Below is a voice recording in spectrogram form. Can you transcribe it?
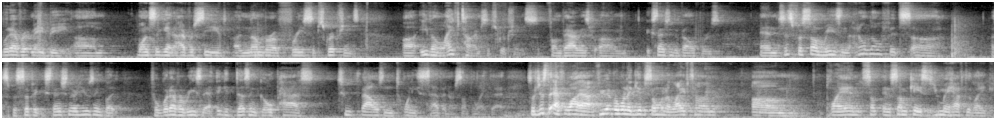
whatever it may be. Um, once again, I've received a number of free subscriptions, uh, even lifetime subscriptions from various um, extension developers. And just for some reason, I don't know if it's uh, a specific extension they're using, but for whatever reason, I think it doesn't go past 2027 or something like that. So just FYI, if you ever want to give someone a lifetime um, plan, some, in some cases you may have to like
